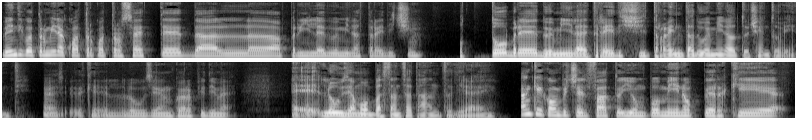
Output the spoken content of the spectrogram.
24.447 dall'aprile 2013. Ottobre 2013, 32.820. Eh, si vede che lo usi ancora più di me. Eh, lo usiamo abbastanza tanto, direi. Anche complice il fatto, io un po' meno, perché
